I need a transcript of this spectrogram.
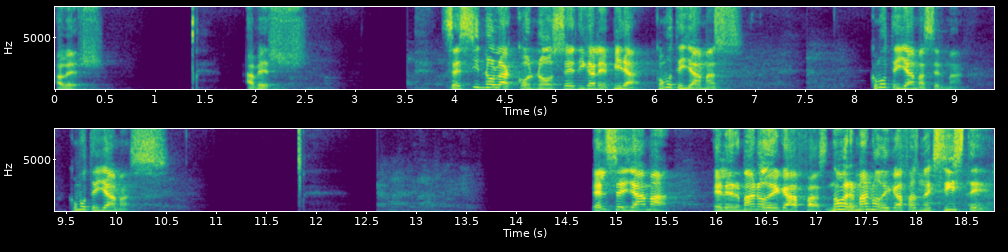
A ver, a ver. Si no la conoce, dígale, mira, ¿cómo te llamas? ¿Cómo te llamas, hermana? ¿Cómo te llamas? Él se llama el hermano de gafas. No, hermano de gafas no existe.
